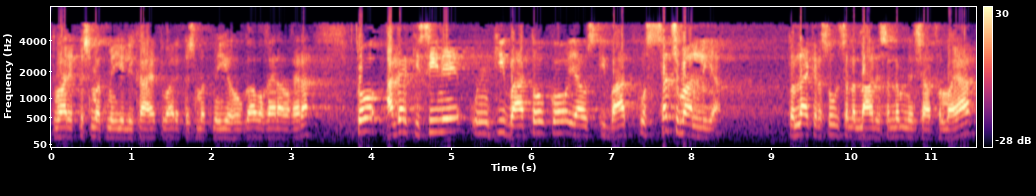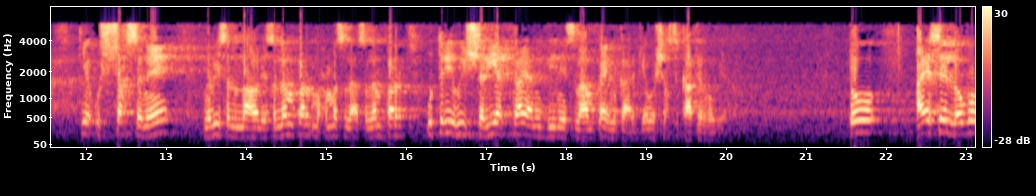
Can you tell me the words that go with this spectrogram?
تمہاری قسمت میں یہ لکھا ہے، تمہاری قسمت میں یہ ہوگا وغیرہ وغیرہ۔ تو اگر کسی نے ان کی باتوں کو یا اس کی بات کو سچ مان لیا، تو اللہ کے رسول صلی اللہ علیہ وسلم نے ارشاد فرمایا کہ اس شخص نے نبی صلی اللہ علیہ وسلم پر، محمد صلی اللہ علیہ وسلم پر اتری ہوئی شریعت کا یعنی دین اسلام کا انکار کیا، وہ شخص کافر ہو گیا۔ تو ایسے لوگوں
